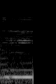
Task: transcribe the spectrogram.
believe.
